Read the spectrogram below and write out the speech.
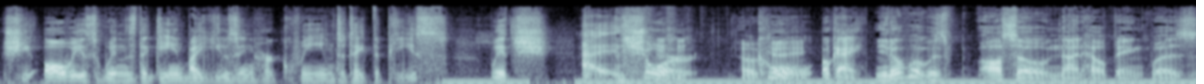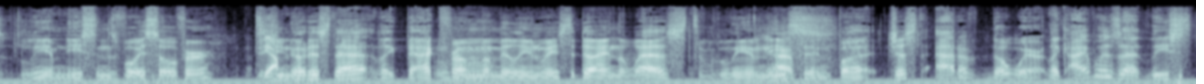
she always wins the game by using her queen to take the piece, which uh, sure Okay. Cool. Okay. You know what was also not helping was Liam Neeson's voiceover. Did yep. you notice that? Like back mm-hmm. from A Million Ways to Die in the West, Liam yes. Neeson, but just out of nowhere. Like I was at least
